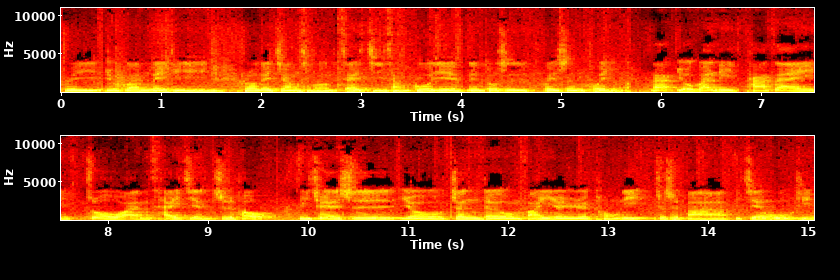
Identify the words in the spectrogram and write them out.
所以有关媒体不知道在讲什么，在机场过夜，那都是会声会影。那有关于他在做完裁剪之后，的确是有征得我们防疫人员的同意，就是把一件物品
